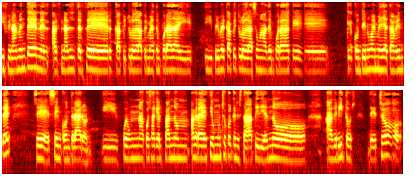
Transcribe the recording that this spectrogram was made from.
y finalmente en el, al final del tercer capítulo de la primera temporada y, primer capítulo de la segunda temporada que, que continúa inmediatamente se, se, encontraron y fue una cosa que el fandom agradeció mucho porque se estaba pidiendo a gritos. De hecho,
